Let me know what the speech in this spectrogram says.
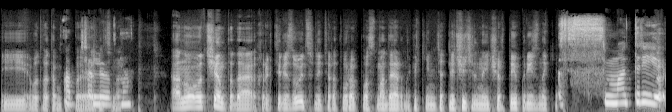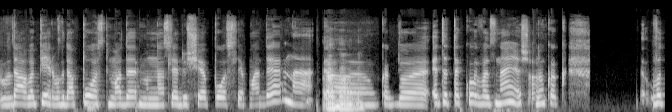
И вот в этом как Абсолютно. бы... А ну вот чем тогда характеризуется литература постмодерна? Какие-нибудь отличительные черты, признаки? Смотри, да, во-первых, да, постмодерн на следующее после модерна. Ага. Э, как бы это такой, вот знаешь, оно как вот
